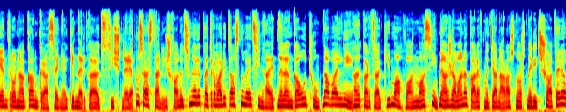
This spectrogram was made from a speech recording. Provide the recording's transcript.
կենտրոնական գրաս գրասենյակի ներկայացուցիչները։ Ռուսաստանի իշխանությունները փետրվարի 16-ին հայտնել են գաղութում Նավալնիի հանկարծակի մահվան մասին։ Միաժամանակ արևմտյան առաջնորդներից շատերը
